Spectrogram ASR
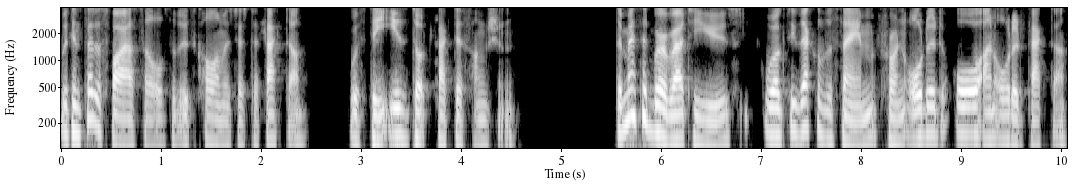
We can satisfy ourselves that this column is just a factor with the is.factor function. The method we're about to use works exactly the same for an ordered or unordered factor.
